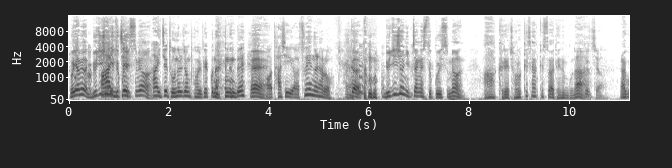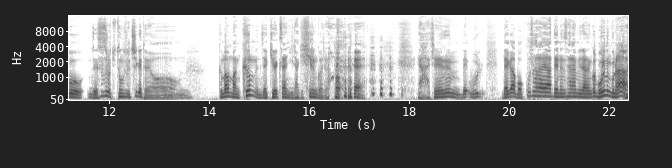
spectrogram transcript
왜냐면 뮤지션이 듣고 이제- 있으면 아 이제 돈을 좀 벌겠구나 했는데 네. 어, 다시 어, 수행을 하러. 네. 그러니까 뮤지션 입장에서 듣고 있으면 아 그래 저렇게 생각했어야 되는구나 그렇죠. 라고 이제 스스로 뒤통수를 치게 돼요. 음, 그만큼 이제 기획사는 일하기 싫은 거죠. 예. 야, 쟤는 내, 우, 내가 먹고 살아야 되는 사람이라는 걸 모르는구나.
